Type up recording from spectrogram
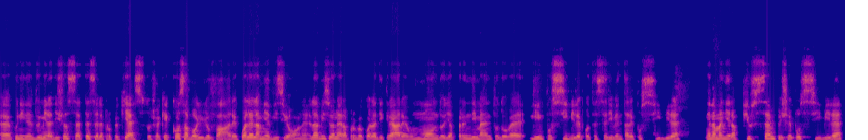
eh, quindi nel 2017 se l'è proprio chiesto, cioè che cosa voglio fare, qual è la mia visione. La visione era proprio quella di creare un mondo di apprendimento dove l'impossibile potesse diventare possibile nella maniera più semplice possibile,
